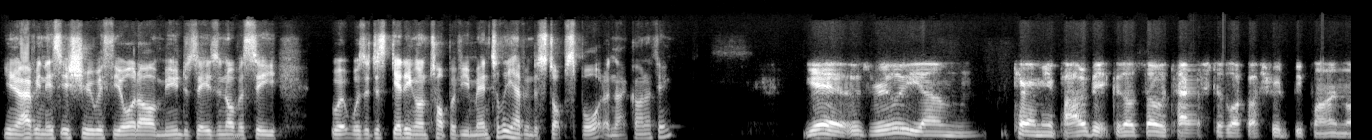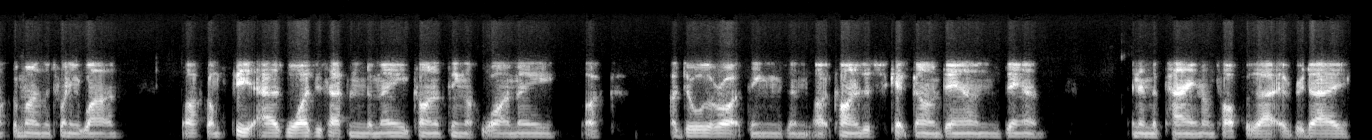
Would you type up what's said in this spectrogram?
you know, having this issue with the autoimmune disease, and obviously, was it just getting on top of you mentally, having to stop sport and that kind of thing? Yeah, it was really um, tearing me apart a bit because I was so attached to like I should be playing. Like I'm only 21. Like I'm fit as why is this happening to me? Kind of thing. Like why me? Like I do all the right things and like kind of just kept going down and down. and then the pain on top of that every day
